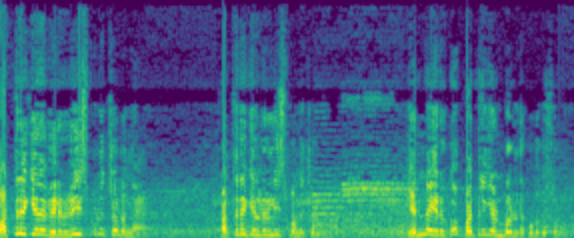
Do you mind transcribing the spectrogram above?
பத்திரிகையில ரிலீஸ் பண்ண சொல்லுங்க. பத்திரிகையில் ரிலீஸ் பண்ண சொல்லுங்க. என்ன இருக்கோ பத்திரிகை நண்பர்கள்ட்ட கொடுக்க சொல்லுங்க.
